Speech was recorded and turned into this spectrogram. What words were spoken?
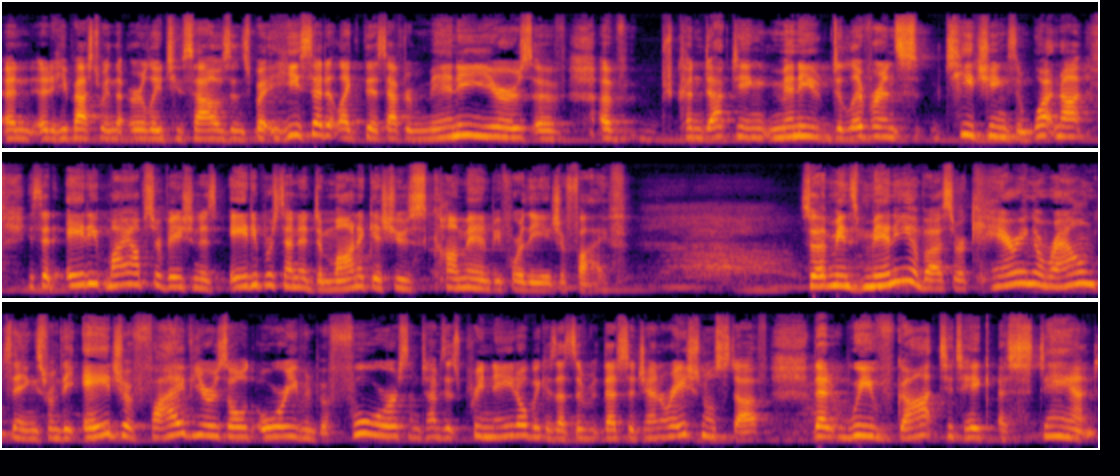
and, and he passed away in the early 2000s. But he said it like this after many years of, of conducting many deliverance teachings and whatnot, he said, 80, my observation is 80% of demonic issues come in before the age of five. So that means many of us are carrying around things from the age of five years old or even before. Sometimes it's prenatal because that's the, that's the generational stuff that we've got to take a stand.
